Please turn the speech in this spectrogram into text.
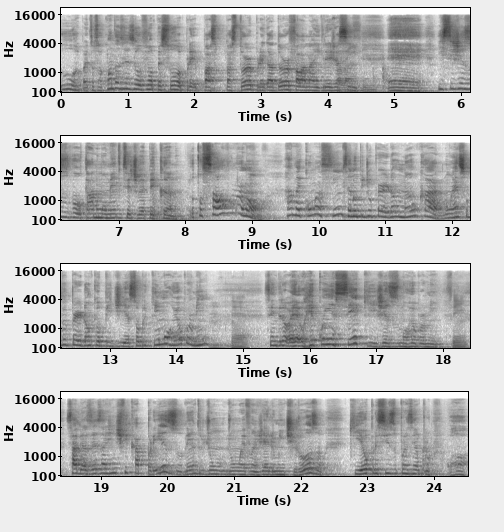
Uh, rapaz, tô salvo. Quantas vezes eu ouvi uma pessoa, pre- pas- pastor, pregador, falar na igreja Falar assim, assim. é, e se Jesus voltar no momento que você estiver pecando? Eu tô salvo, meu irmão. Ah, mas como assim? Você não pediu perdão? Não, cara. Não é sobre o perdão que eu pedi, é sobre quem morreu por mim. É, Você entendeu? É eu reconhecer que Jesus morreu por mim. sim. Sabe, às vezes a gente fica preso dentro de um, de um evangelho mentiroso que eu preciso, por exemplo, ó,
